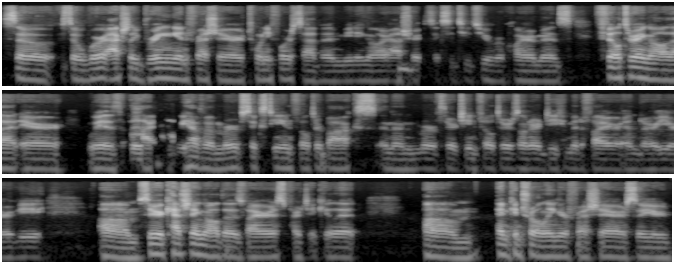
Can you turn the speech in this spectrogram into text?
So so we're actually bringing in fresh air 24/7, meeting all our ASHRAE 622 requirements, filtering all that air with high, we have a MERV 16 filter box and then MERV 13 filters on our dehumidifier and our ERV. Um, so you're catching all those virus particulate um, and controlling your fresh air. So your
